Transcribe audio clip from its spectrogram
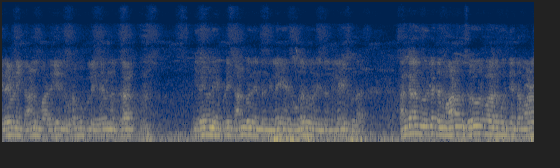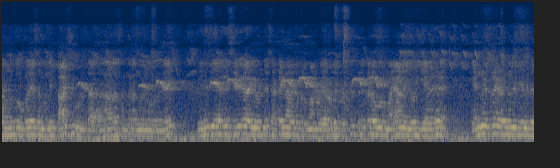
இறைவனை காணும் பாதையை இந்த உடம்புக்குள்ள இறைவன் இருக்கிறான் இறைவனை எப்படி காண்பது என்ற நிலையை உணர்வது என்ற நிலையை சொன்னார். சங்கரங்கோயிலில் தன் மாணவன் சிவபெருமாரமூர்த்தி என்ற மாணவனுக்கு உபதேசம் பண்ணி காட்சி கொடுத்தார். அதனால் சங்கரங்கோயில் ஒரு நிலை. இறுதியாக சீர்காழி வந்து சட்டைநாதர் பெருமானுடைய அருளை பெற்று திருக்கடவுர் மயான யோகியாக எண்ணற்ற இடங்களில் இருந்த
